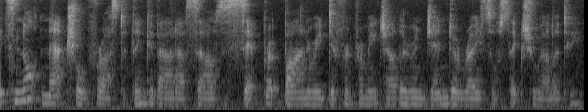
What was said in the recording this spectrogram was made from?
It's not natural for us to think about ourselves as separate, binary, different from each other in gender, race, or sexuality.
